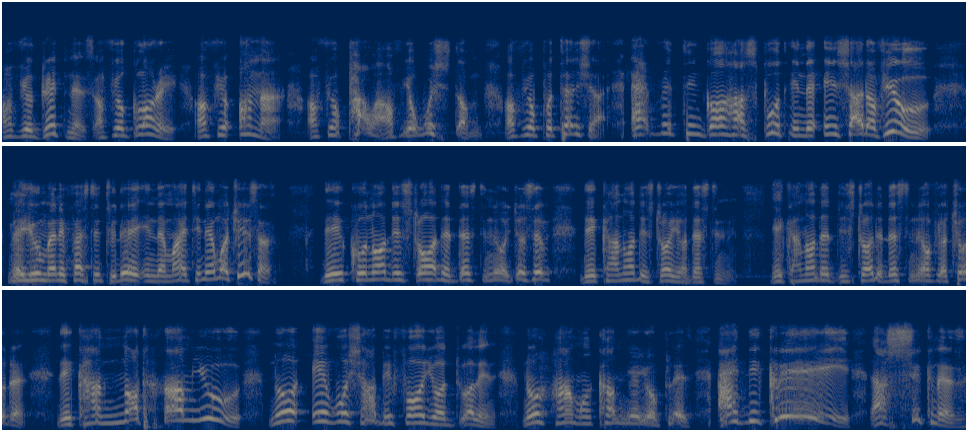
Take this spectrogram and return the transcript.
of your greatness, of your glory, of your honor, of your power, of your wisdom, of your potential. Everything God has put in the inside of you, may you manifest it today in the mighty name of Jesus. They could not destroy the destiny of Joseph, they cannot destroy your destiny. They cannot destroy the destiny of your children. They cannot harm you. No evil shall befall your dwelling. No harm will come near your place. I decree that sickness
